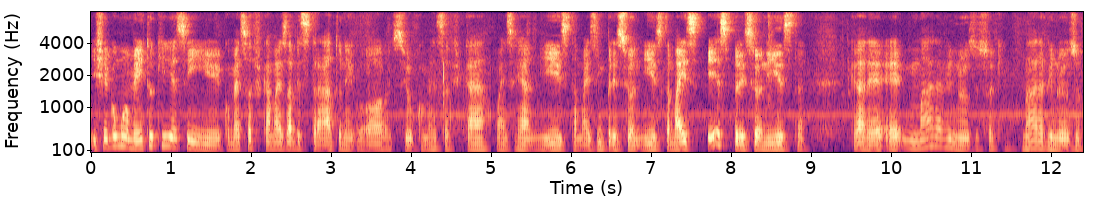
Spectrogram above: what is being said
E chega um momento que, assim, começa a ficar mais abstrato o negócio, começa a ficar mais realista, mais impressionista, mais expressionista. Cara, é, é maravilhoso isso aqui, maravilhoso.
